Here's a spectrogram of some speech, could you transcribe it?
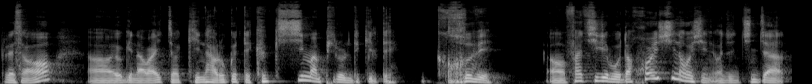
그래서 어, 여기 나와 있죠. 긴 하루 끝에 극심한 피로를 느낄 때 crevé. 어, 파티게보다 훨씬 훨씬 완전 진짜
